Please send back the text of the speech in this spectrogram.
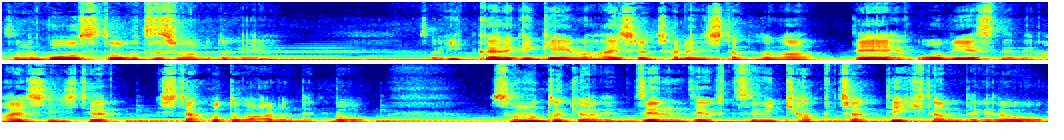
そのゴースト・オブ・ツシマの時ね。そう一回だけゲーム配信をチャレンジしたことがあって、OBS でね、配信してしたことがあるんだけど、その時はね、全然普通にキャプチャーできたんだけど、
